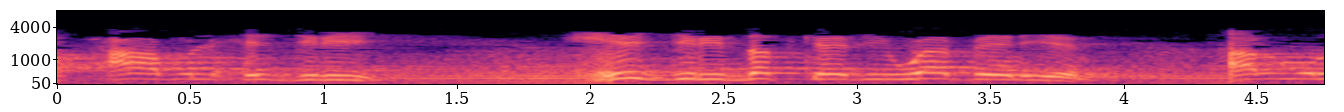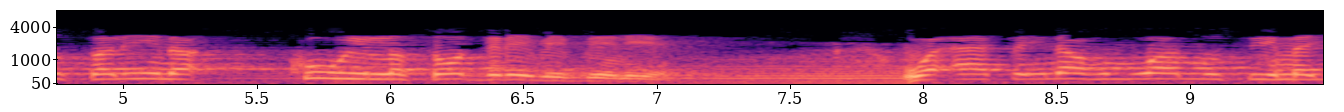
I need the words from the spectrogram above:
asxaabu lxijri xijri dadkeedii waa beeniyeen almursaliina kuwii la diray bay beeniyeen. Wa aataynaahum waanu siinay.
